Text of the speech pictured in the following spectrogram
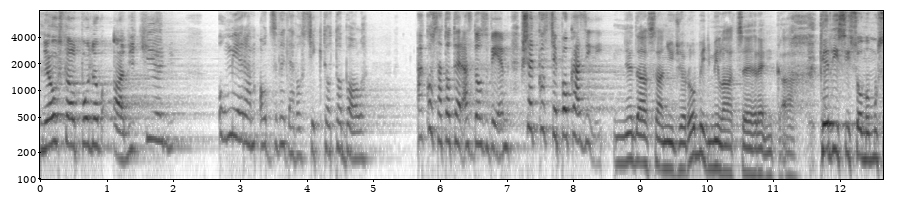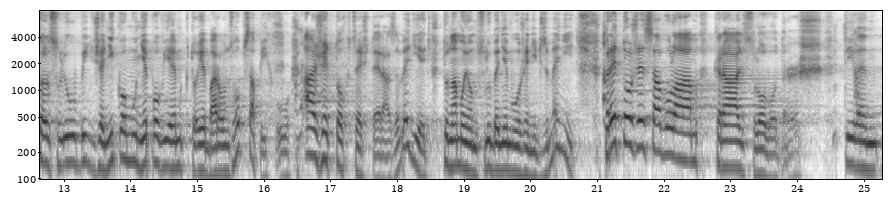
Neostal po ňom ani tieň. Umieram od zvedavosti, kto to bol. Ako sa to teraz dozviem? Všetko ste pokazili. Nedá sa nič robiť, milá cérenka. Kedy si som musel slúbiť, že nikomu nepoviem, kto je barón z Hopsapichu. A že to chceš teraz vedieť, to na mojom sľube nemôže nič zmeniť. Pretože sa volám kráľ Slovodrž. Ty len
